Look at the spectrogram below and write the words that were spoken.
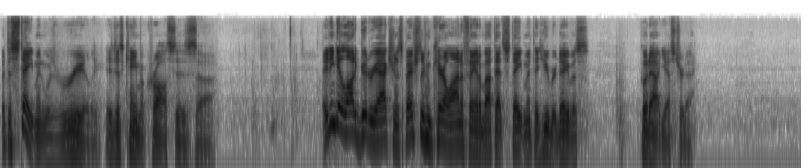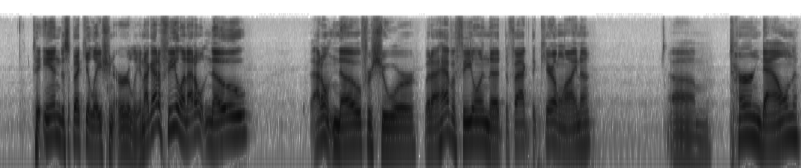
but the statement was really, it just came across as. Uh, they didn't get a lot of good reaction, especially from Carolina fan about that statement that Hubert Davis put out yesterday. To end the speculation early. And I got a feeling, I don't know, I don't know for sure, but I have a feeling that the fact that Carolina um, turned down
